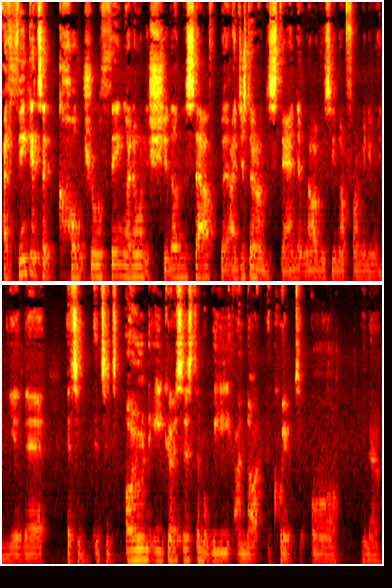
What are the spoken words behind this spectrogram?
I think it's a cultural thing. I don't want to shit on the South, but I just don't understand it. We're obviously not from anywhere near there. It's a, it's its own ecosystem, we are not equipped, or you know,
